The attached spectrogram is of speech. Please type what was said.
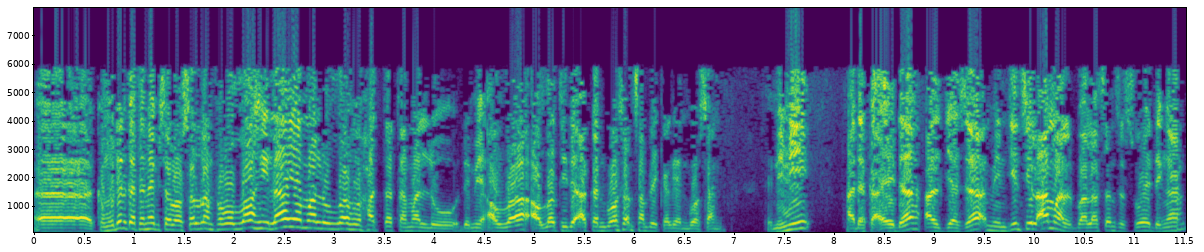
Uh, kemudian kata Nabi SAW, Fawallahi la yamalullahu hatta tamallu. Demi Allah, Allah tidak akan bosan sampai kalian bosan. Dan ini ada kaidah al-jaza min jinsil amal. Balasan sesuai dengan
